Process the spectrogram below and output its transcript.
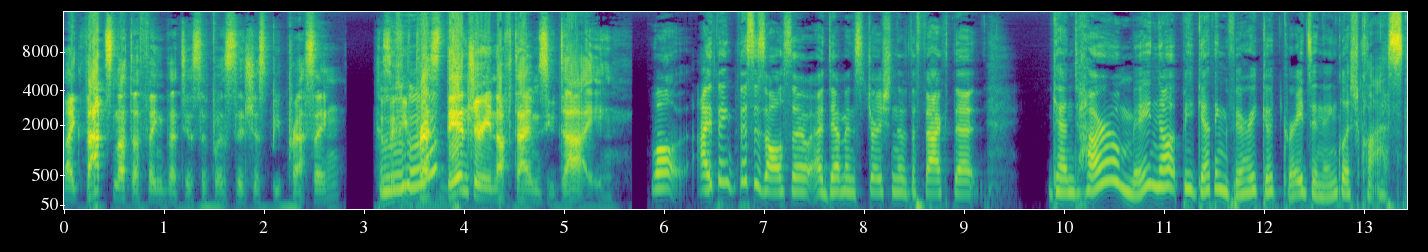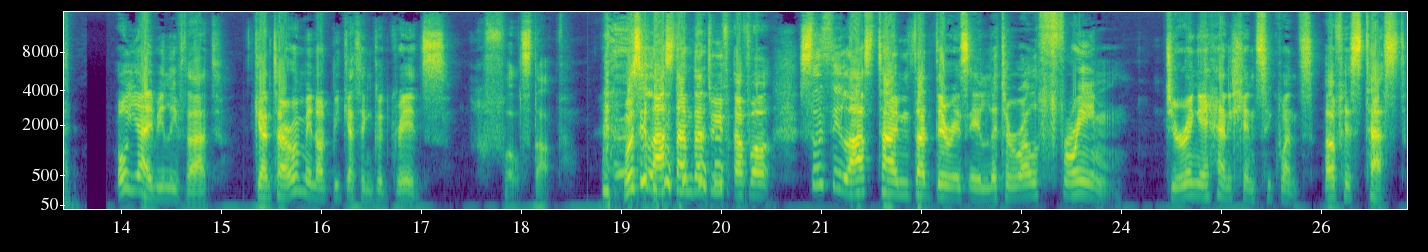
like, that's not a thing that you're supposed to just be pressing. Because if you Mhm. press danger enough times, you die. Well, I think this is also a demonstration of the fact that Gentaro may not be getting very good grades in English class. Oh yeah, I believe that. Gentaro may not be getting good grades. Full stop. When's the last time that we've ever, since the last time that there is a literal frame during a Henshin sequence of his test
